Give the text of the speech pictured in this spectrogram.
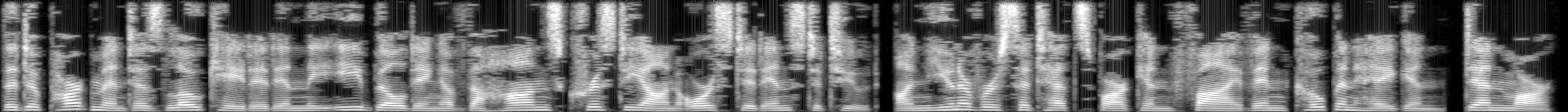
The department is located in the E-building of the Hans Christian Ørsted Institute, on Universitetsparken 5 in Copenhagen, Denmark.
